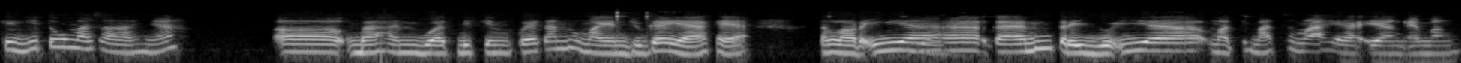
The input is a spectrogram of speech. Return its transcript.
kayak gitu masalahnya uh, bahan buat bikin kue kan lumayan juga ya kayak telur iya, iya. kan terigu iya macem-macem lah ya yang emang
